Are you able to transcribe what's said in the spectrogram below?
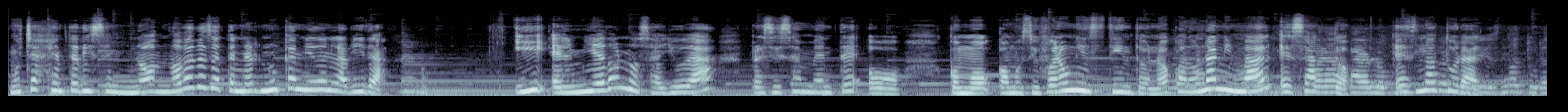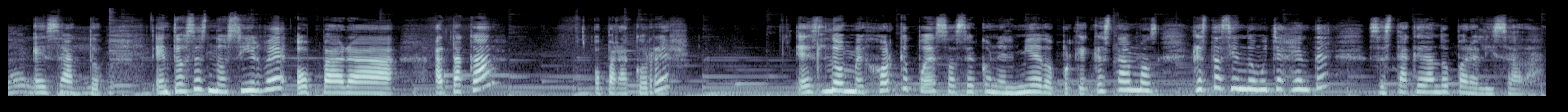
Mucha gente dice, no, no debes de tener nunca miedo en la vida. Y el miedo nos ayuda precisamente o como, como si fuera un instinto, ¿no? Cuando un animal, exacto, es, natural, es natural. Exacto. Entonces nos sirve o para atacar o para correr. Es lo mejor que puedes hacer con el miedo, porque ¿qué estamos? ¿Qué está haciendo mucha gente? Se está quedando paralizada,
